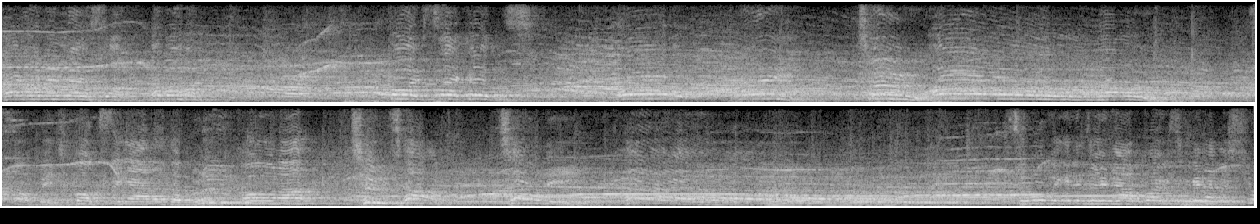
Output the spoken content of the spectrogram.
Hang on in there, son. Come on. Five seconds. Four, three, two. Oh no! Stoppage boxing out of the blue corner. Too tough. Tony. Hurd. So what we're going to do now, folks, we're going to have a short.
